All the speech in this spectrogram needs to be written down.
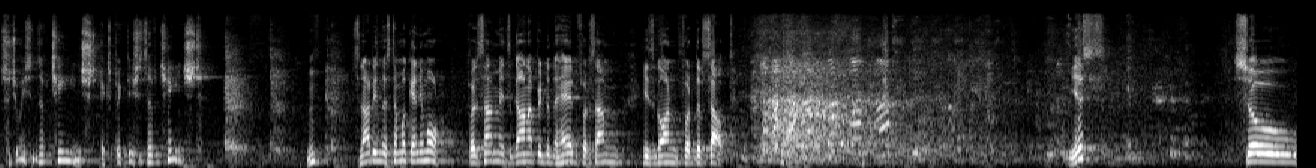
Situations have changed, expectations have changed. Hmm? It's not in the stomach anymore. For some, it's gone up into the head, for some, it's gone further south. yes? So,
